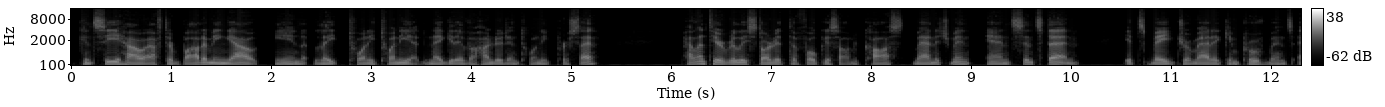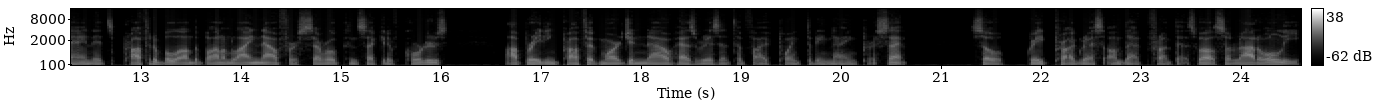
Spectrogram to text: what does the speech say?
You can see how, after bottoming out in late 2020 at negative 120%, Palantir really started to focus on cost management. And since then, it's made dramatic improvements and it's profitable on the bottom line now for several consecutive quarters operating profit margin now has risen to 5.39%. So great progress on that front as well. So not only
